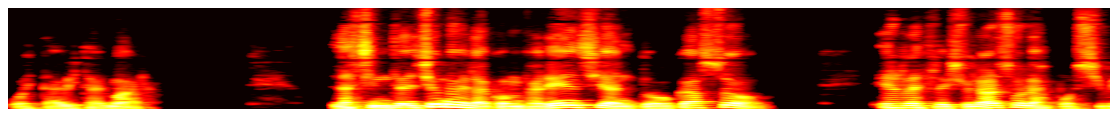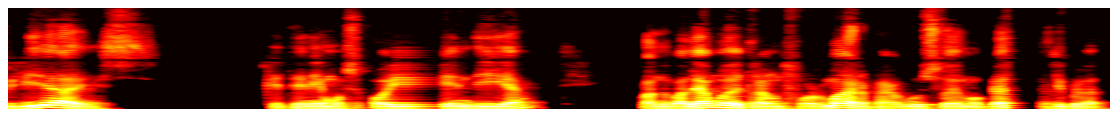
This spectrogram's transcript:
o esta vista al mar. Las intenciones de la conferencia, en todo caso, es reflexionar sobre las posibilidades que tenemos hoy en día cuando hablamos de transformar para el uso democrático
